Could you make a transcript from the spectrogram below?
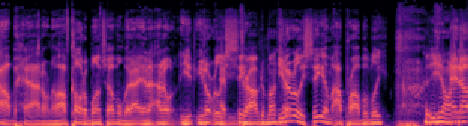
Oh, I don't know. I've caught a bunch of them, but I, and I don't. You, you don't really Have you see. dropped a bunch You don't them? really see them. I probably. you don't. And I,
